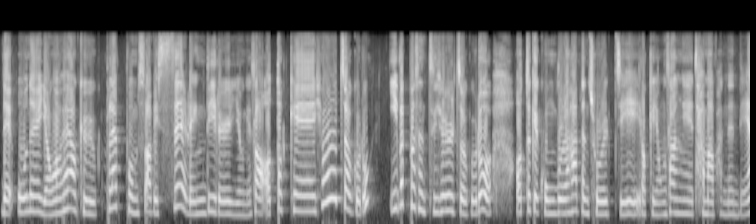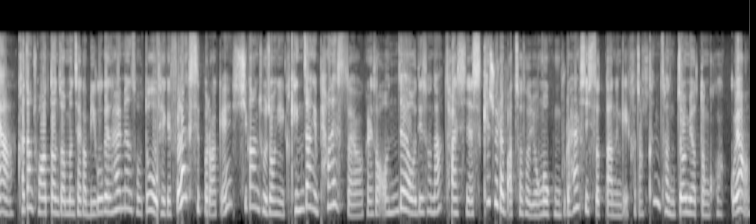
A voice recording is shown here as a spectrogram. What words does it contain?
네, 오늘 영어 회화 교육 플랫폼 서비스 랭디를 이용해서 어떻게 효율적으로 200% 효율적으로 어떻게 공부를 하면 좋을지 이렇게 영상에 담아봤는데요. 가장 좋았던 점은 제가 미국에 살면서도 되게 flexible하게 시간 조정이 굉장히 편했어요. 그래서 언제 어디서나 자신의 스케줄에 맞춰서 영어 공부를 할 수 있었다는 게 가장 큰 장점이었던 것 같고요.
